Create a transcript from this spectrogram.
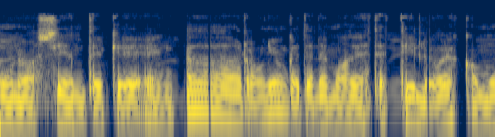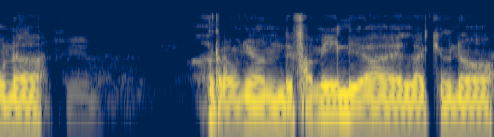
Uno siente que en cada reunión que tenemos de este estilo es como una reunión de familia en la que uno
